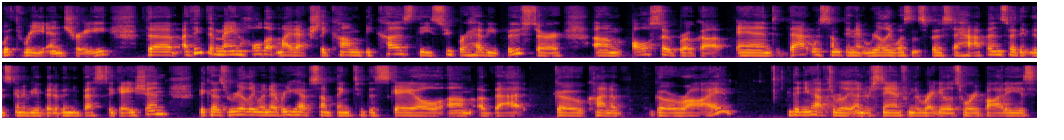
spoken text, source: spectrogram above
with reentry. The I think the main holdup might actually come because the super heavy booster um, also broke up, and that was something that really wasn't supposed to happen. So I think there's going to be a bit of an investigation because really, whenever you have something to the scale um, of that go kind of go awry then you have to really understand from the regulatory bodies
